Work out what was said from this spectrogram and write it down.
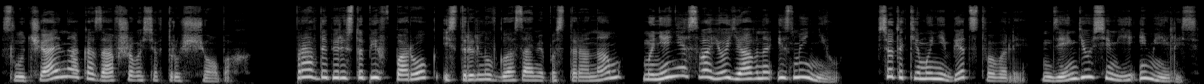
случайно оказавшегося в трущобах. Правда, переступив порог и стрельнув глазами по сторонам, мнение свое явно изменил. Все-таки мы не бедствовали, деньги у семьи имелись,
